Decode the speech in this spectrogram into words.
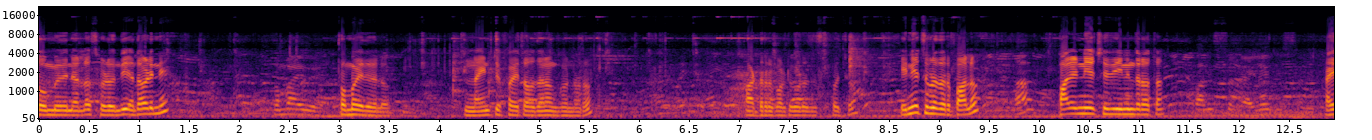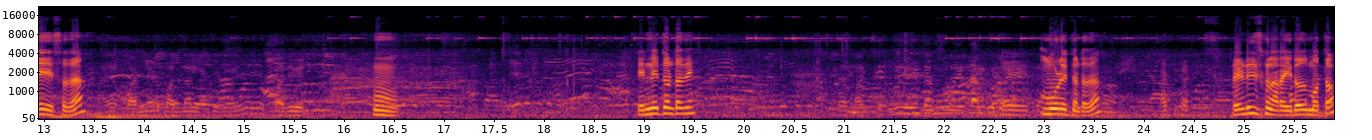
తొమ్మిది నెలల సుడి ఉంది. ఎంత పడింది? తొంభై ఐదు తొంభై ఐదు వేలు. నైంటీ ఫైవ్ థౌసండ్ అనుకున్నారు. ఆర్డర్ క్వాలిటీ కూడా చూసుకోవచ్చు. ఎన్ని బ్రదర్ పాలు? పాలు ఎన్ని వచ్చేది ఈయన తర్వాత? ఐదు ఇస్తుందా పన్నెండు పద్నాలుగు పదివేలు ఉం. ఎన్ని అయితే ఉంటుంది మూడు అయితే ఉంటుందా రెండు తీసుకున్నారా ఈరోజు మొత్తం?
